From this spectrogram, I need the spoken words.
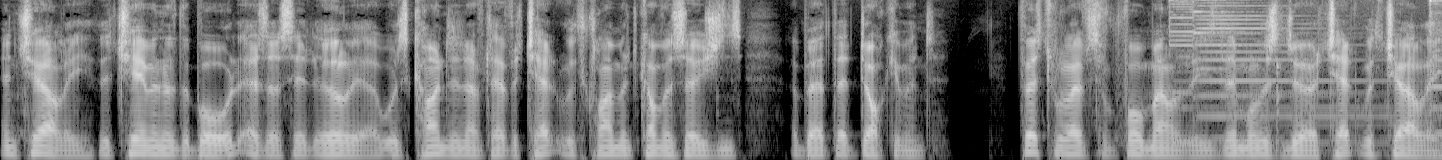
And Charlie, the chairman of the board, as I said earlier, was kind enough to have a chat with Climate Conversations about that document. First, we'll have some formalities, then we'll listen to our chat with Charlie.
